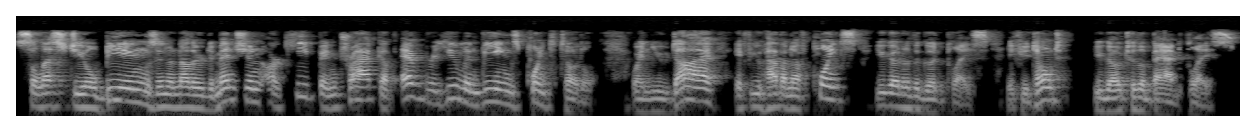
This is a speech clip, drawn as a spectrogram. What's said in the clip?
Celestial beings in another dimension are keeping track of every human being's point total. When you die, if you have enough points, you go to the good place. If you don't, you go to the bad place.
